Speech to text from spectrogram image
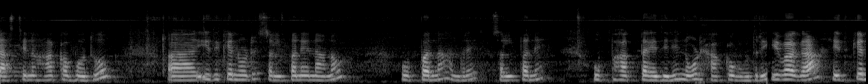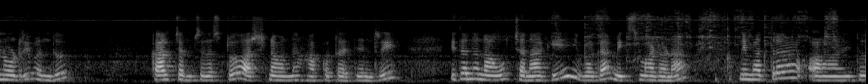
ಜಾಸ್ತಿನೂ ಹಾಕೋಬೋದು ಇದಕ್ಕೆ ನೋಡಿರಿ ಸ್ವಲ್ಪನೇ ನಾನು ಉಪ್ಪನ್ನು, ಅಂದರೆ ಸ್ವಲ್ಪನೇ ಉಪ್ಪು ಹಾಕ್ತಾ ಇದ್ದೀನಿ. ನೋಡಿ ಹಾಕೋಬೋದು ರೀ ಇವಾಗ ಇದಕ್ಕೆ ನೋಡಿರಿ ಒಂದು ಕಾಲು ಚಮಚದಷ್ಟು ಅರಿಶಿನವನ್ನು ಹಾಕೋತಾ ಇದ್ದೇನೆ ರೀ ಇದನ್ನು ನಾವು ಚೆನ್ನಾಗಿ ಇವಾಗ ಮಿಕ್ಸ್ ಮಾಡೋಣ. ನಿಮ್ಮ ಹತ್ರ ಇದು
